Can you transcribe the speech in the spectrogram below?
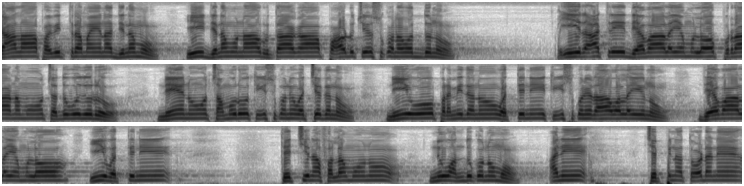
చాలా పవిత్రమైన దినము. ఈ దినమున వృతాగా పాడు చేసుకునవద్దును. ఈ రాత్రి దేవాలయములో పురాణము చదువుదురు. నేను చమురు తీసుకుని వచ్చేదను. నీవు ప్రమిదను వత్తిని తీసుకుని రావలయును. దేవాలయములో ఈ వత్తిని తెచ్చిన ఫలమును నువ్వు అందుకునుము అని చెప్పిన తోడనే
